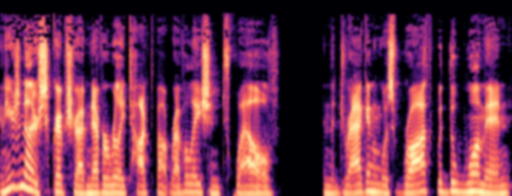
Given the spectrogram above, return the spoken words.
And here's another scripture I've never really talked about Revelation 12 and the dragon was wroth with the woman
